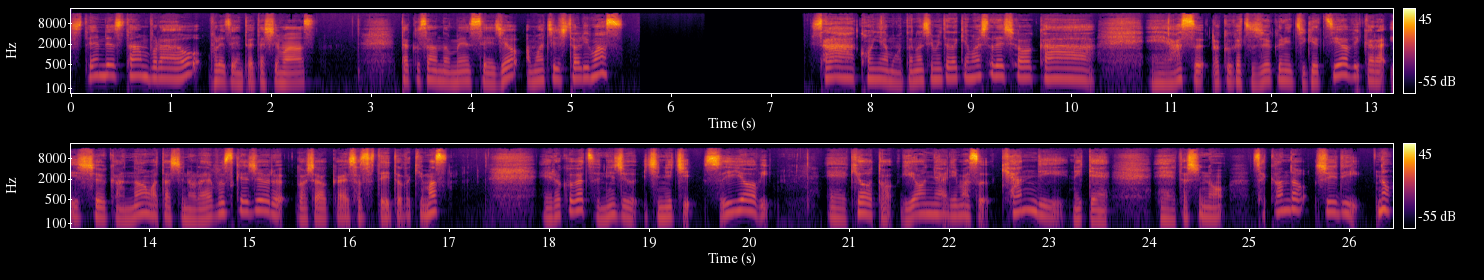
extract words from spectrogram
ステンレスタンブラーをプレゼントいたします。たくさんのメッセージをお待ちしております。さあ、今夜もお楽しみいただけましたでしょうか、えー、明日6月19日月曜日から1週間の私のライブスケジュールご紹介させていただきます。6月21日水曜日、えー、京都祇園にありますキャンディーにて、えー、私のセカンド CD の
